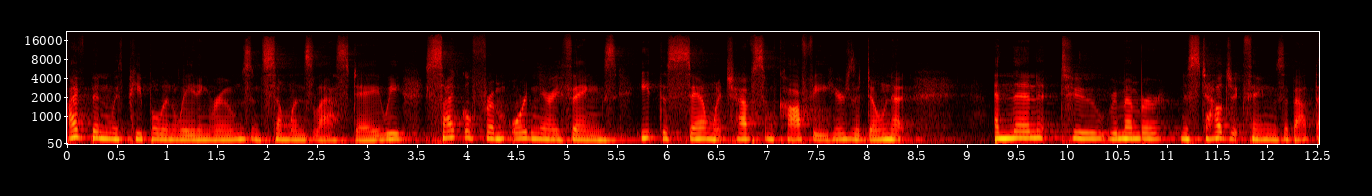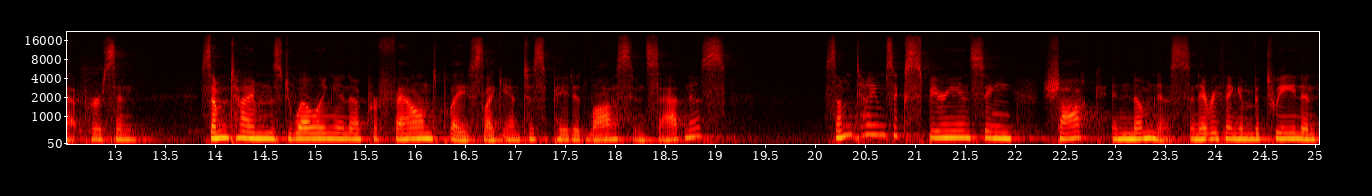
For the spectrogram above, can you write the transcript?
I've been with people in waiting rooms in someone's last day. We cycle from ordinary things eat the sandwich, have some coffee, here's a donut, and then to remember nostalgic things about that person sometimes dwelling in a profound place like anticipated loss and sadness, sometimes experiencing shock and numbness and everything in between, and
